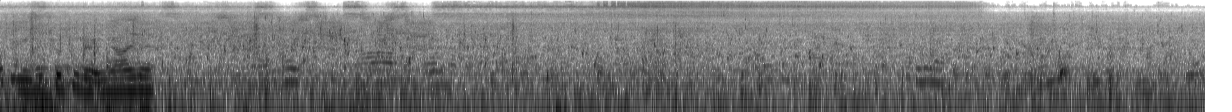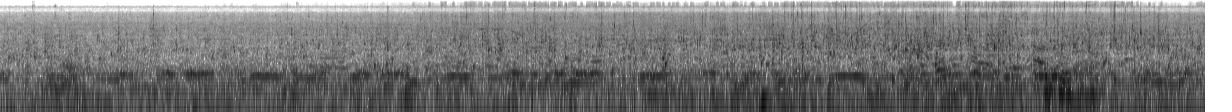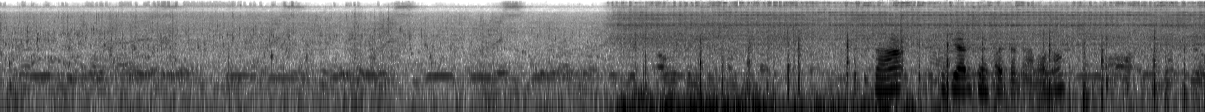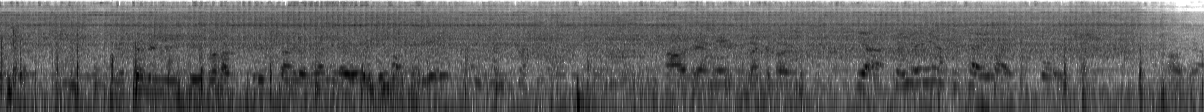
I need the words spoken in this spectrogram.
ဒီကျွတ်တူလည်းအများကြီးပဲ ဒါကဒုတိယတစ်ဆင့်ဆက်တက်တာပေါ့နော် Oh, damn it, it's like a load. Yeah, so you only have to pay like 40. Okay.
